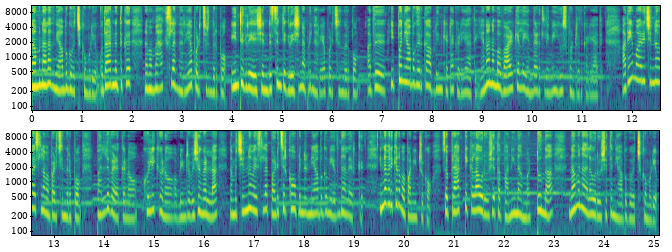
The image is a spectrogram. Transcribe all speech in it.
நம்மளால் அதை ஞாபகம் வச்சுக்க முடியும். உதாரணத்துக்கு நம்ம மேக்ஸில் நிறையா படிச்சிருந்திருப்போம். இன்டிகிரேஷன் டிஸ்இன்டிகிரேஷன் அப்படி நிறையா படிச்சிருந்திருப்போம். அது இப்போ ஞாபகம் இருக்கா அப்படின்னு கேட்டால் கிடையாது. ஏன்னா நம்ம வாழ்க்கையில் எந்த இடத்துலையுமே யூஸ் பண்ணுறது கிடையாது. அதே மாதிரி சின்ன வயசில் நம்ம படிச்சிருந்திருப்போம். பல்லு விளக்கணும் குளிக்கணும் அப்படின்ற விஷயங்கள்லாம் நம்ம சின்ன வயசில் படிச்சிருக்கோம் அப்படின்ற ஞாபகம் எதனால இருக்குது இன்ன வரைக்கும் நம்ம பண்ணிகிட்ருக்கோம் ஸோ ப்ராக்டிக்கலாக ஒரு விஷயத்த பண்ணினா மட்டும்தான் நம்மளால ஒரு விஷயத்த ஞாபகம் வச்சுக்க முடியும்.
